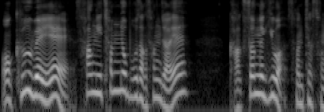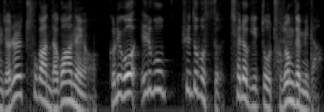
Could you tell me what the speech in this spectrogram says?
어, 그 외에 상위 참여 보상 상자에 각성의 기원 선택 상자를 추가한다고 하네요. 그리고 일부 필드 보스 체력이 또 조정됩니다.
